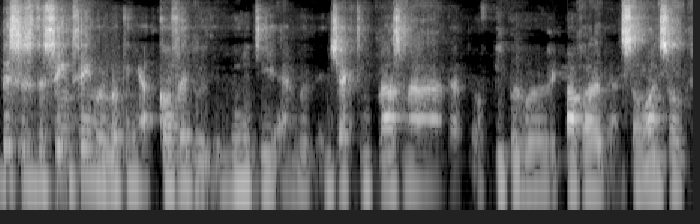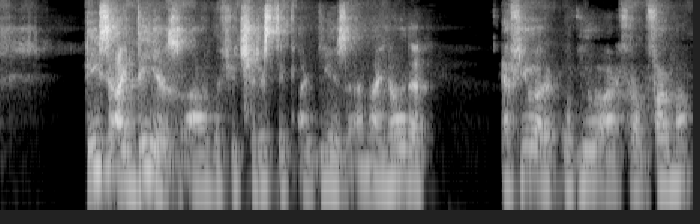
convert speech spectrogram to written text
this is the same thing we're looking at COVID with immunity and with injecting plasma of people who recovered and so on. So these ideas are the futuristic ideas. And I know that a few of you are from pharma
